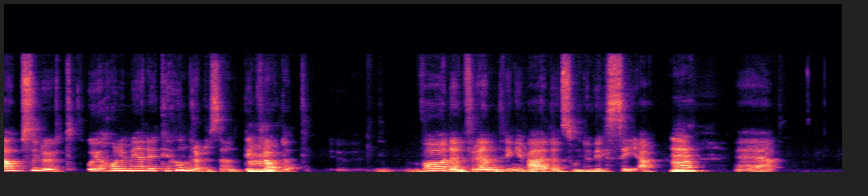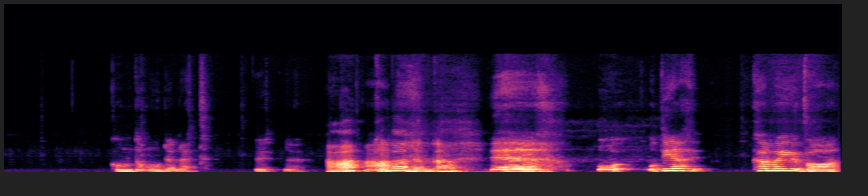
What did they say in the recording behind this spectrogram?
absolut, och jag håller med dig till 100 procent. Det är Mm. klart att var den förändring i världen som du vill se, mm, eh, kom de orden rätt ut nu? ja, Ja. kom var den? Ja. Eh, och, och det kan man ju vara,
